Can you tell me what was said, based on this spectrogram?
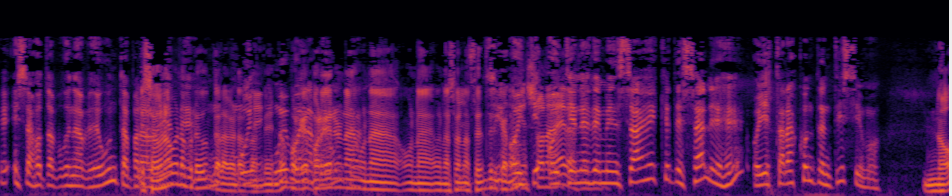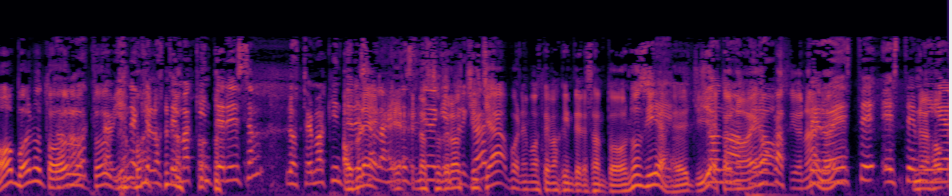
E- Esa es otra buena pregunta para Esa es una buena pregunta, la verdad, Muy- también, muy ¿no? Porque, porque era una, una, una, una zona Sí, céntrica, ¿no? hoy, hoy era, tienes sí. de mensajes que te sales, ¿eh? Hoy estarás contentísimo. No, bueno, todo... No, no, lo- todo está bien, es que bueno, los temas que interesan, los temas que interesan, Hombre, la gente eh, se tiene que nosotros. Chicha, ponemos temas que interesan todos los días, Sí. eh, Chicha. Esto no, es pero- ocasional, Pero ¿eh? este, este Miguel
